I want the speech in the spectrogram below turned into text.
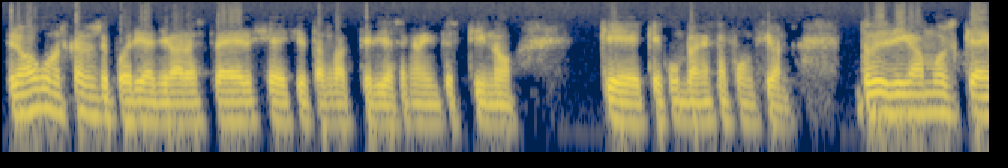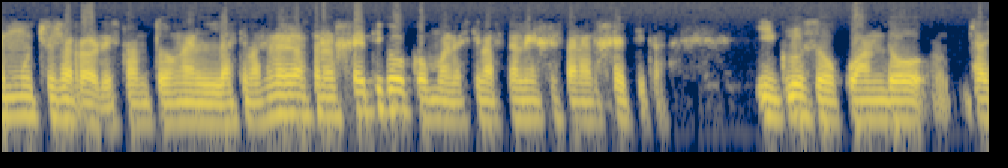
Pero en algunos casos se podría llegar a extraer si hay ciertas bacterias en el intestino que, que, cumplan esta función. Entonces, digamos que hay muchos errores, tanto en la estimación del gasto energético como en la estimación de la ingesta energética. Incluso cuando, o sea,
